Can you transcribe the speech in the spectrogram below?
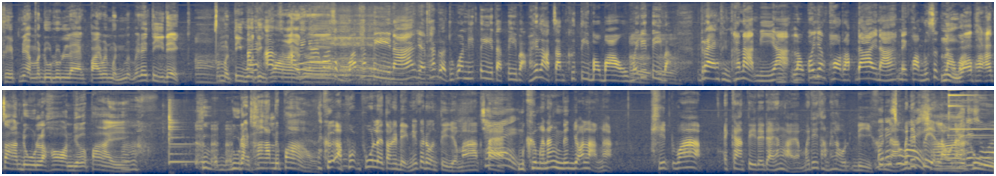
คลิปเนี่ยมันดูรุนแรงไปมันเหมือนไม่ได้ตีเด็กอ่ามัมันเหมือนตีวัวตีควายเอาอะเธง่ายๆว่าสมมอ ติว่าถ้าตีนะ อย่างถ้าเกิดทุกวันนี้ตีแต่ตีแบบให้หลาบจำคือตีเบาๆ ไม่ได้ตีแบบเออแรงถึงขนาดนี้อะเราก็ยังพอรับได้นะ ในความรู้สึกหรืเราอว่าอะ พระอาจารย์ดูละครเยอะไป คือดูดังทาสหรือเปล่า คืออะพูดพูดเลยตอนเด็กๆนี่ก็โดนตีเยอะมาก ใช่ แต่มันคือมานั่งนึกย้อนหลังอะคิดว่าไอการตีใดๆทั้งหลายอะไม่ได้ทำให้เราดีขึ้นนะไม่ได้เปลี่ยนเรานะไม่ได้ถูช่วย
